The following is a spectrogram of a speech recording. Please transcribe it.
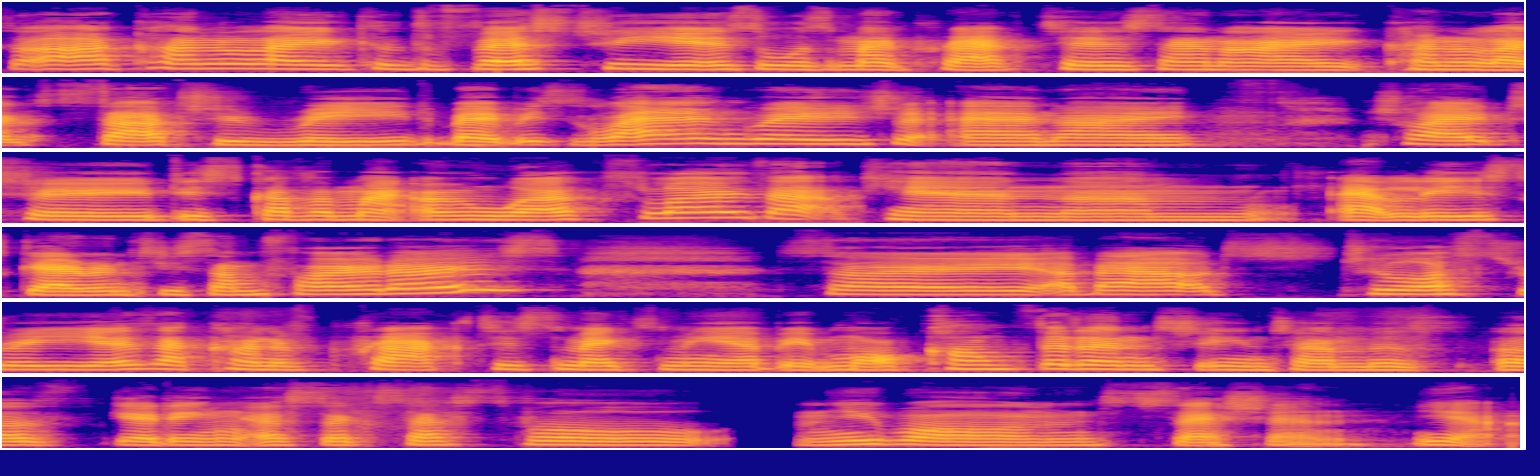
So I kind of like the first two years was my practice and I kind of like start to read baby's language and I try to discover my own workflow that can um, at least guarantee some photos. So about two or three years, that kind of practice makes me a bit more confident in terms of, of getting a successful newborn session. Yeah.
